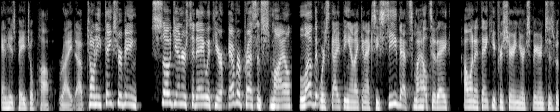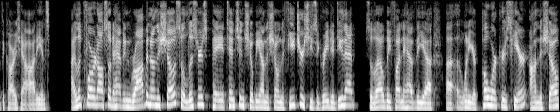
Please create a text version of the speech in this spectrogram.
and his page will pop right up. Tony, thanks for being so generous today with your ever present smile. Love that we're Skyping and I can actually see that smile today. I want to thank you for sharing your experiences with the Cars Yeah audience. I look forward also to having Robin on the show. So listeners, pay attention. She'll be on the show in the future. She's agreed to do that. So that'll be fun to have the, uh, uh, one of your coworkers here on the show.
